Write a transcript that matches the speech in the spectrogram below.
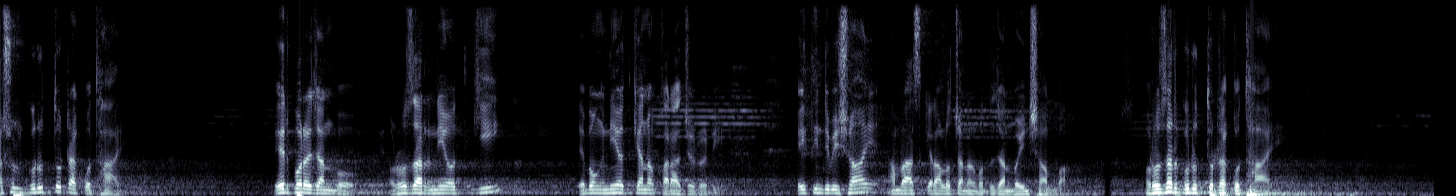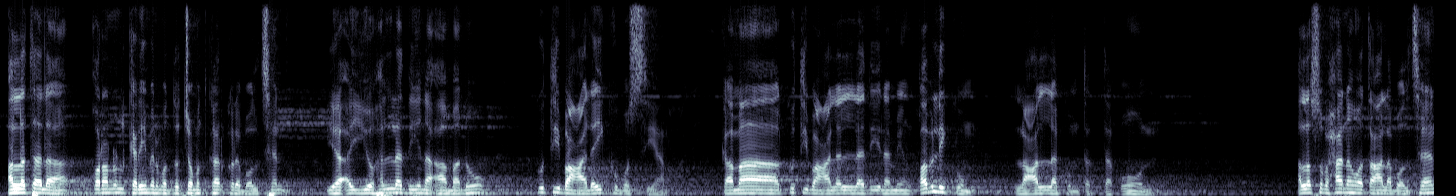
আসল গুরুত্বটা কোথায়? এরপরে জানব রোজার নিয়ত কি এবং নিয়ত কেন করা জরুরি? এই তিনটি বিষয় আমরা আজকের আলোচনার মধ্যে জানব ইনশাআল্লাহ। রোজার গুরুত্বটা কোথায়? আল্লাহ তালা করানুল করিমের মধ্যে চমৎকার করে বলছেন, ইয়া আমানু কুতিবা আলাইকুমুসিয়াম কামা কুতিবা আলাল্লাদিন মিন ক্বাবলিকুম লাআল্লাকুম তাত্তাকুন। আল্লাহ সুবহানাহু তাআলা বলছেন,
